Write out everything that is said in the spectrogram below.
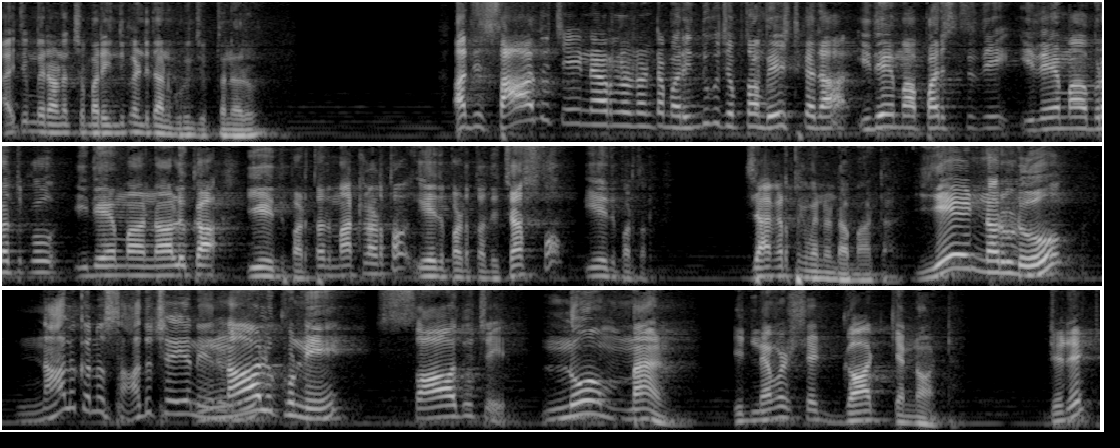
అయితే మీరు అనొచ్చు మరి ఎందుకంటే దాని గురించి చెప్తున్నారు? అది సాధు చేయ నేరలేడు అంటే మరి ఎందుకు చెప్తాం? వేస్ట్ కదా. ఇదే మా పరిస్థితి ఇదే మా బ్రతుకు ఇదే మా నాలుక. ఏది పడుతుంది మాట్లాడతాం ఏది పడుతుంది చేస్తాం ఏది పడుతుంది. జాగ్రత్తగా వినండి ఆ మాట. ఏ నరుడు నాలుకను సాధు చేయ నాలుగుని సాధు చేయ no man it never set God can not did it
